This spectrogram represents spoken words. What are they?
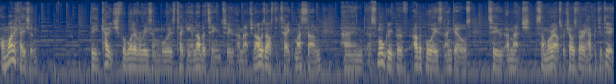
On one occasion, the coach, for whatever reason, was taking another team to a match, and I was asked to take my son and a small group of other boys and girls to a match somewhere else, which I was very happy to do.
